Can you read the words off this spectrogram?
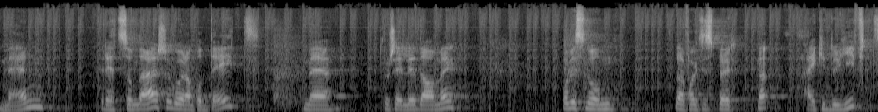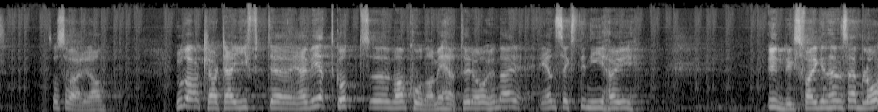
Men rett som det er, så går han på date med forskjellige damer. Og hvis noen da faktisk spør men er ikke du gift, så svarer han jo da, klart jeg er gift. Jeg vet godt eh, hva kona mi heter, og hun er 1,69 høy. Yndlingsfargen hennes er blå.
